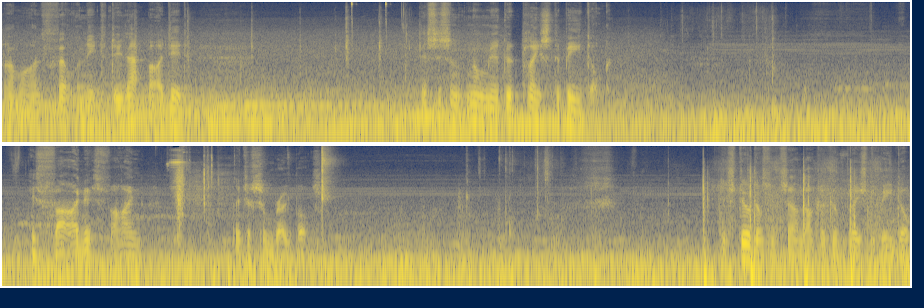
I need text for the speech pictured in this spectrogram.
Don't know why I felt the need to do that, but I did. This isn't normally a good place to be, Doc. It's fine, it's fine. They're just some robots. It still doesn't sound like a good place to be, Doc.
